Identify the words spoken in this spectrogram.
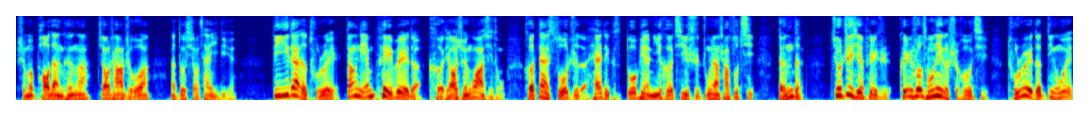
什么炮弹坑啊、交叉轴啊，那都小菜一碟。第一代的途锐当年配备的可调悬挂系统和带锁止的 Hedix 多片离合器式中央差速器等等，就这些配置，可以说从那个时候起，途锐的定位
